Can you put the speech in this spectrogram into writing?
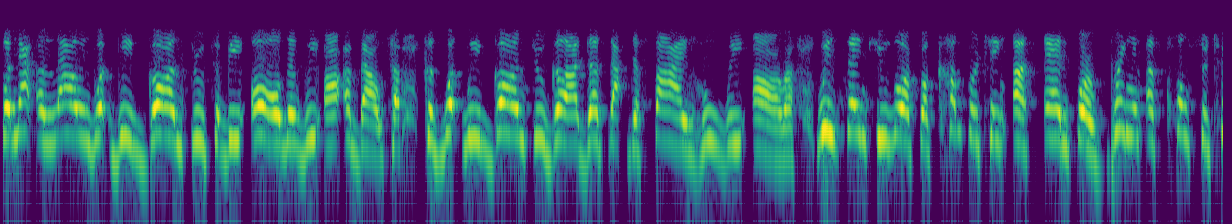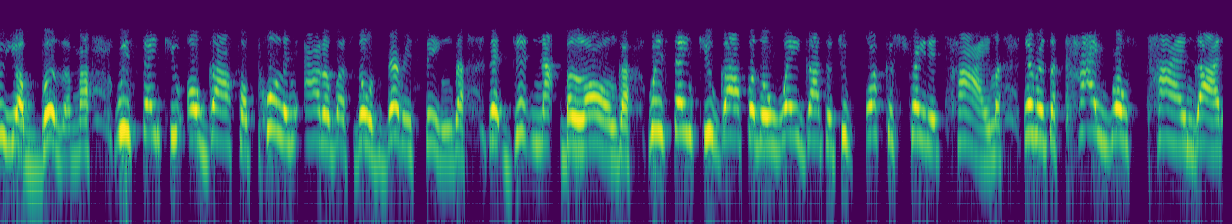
for not allowing what we've gone through to be all that we are about. Because what we've gone through, God, does not define who we are. We thank you, Lord, for comforting us and for bringing us closer to your bosom. We thank you, oh God, for pulling out of us those very things that did not belong. We thank you, God, for the way, God, that you've orchestrated time. There is a kairos time, God,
